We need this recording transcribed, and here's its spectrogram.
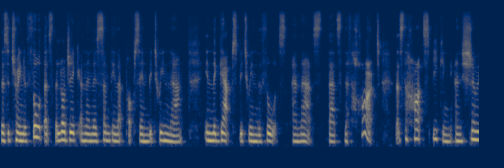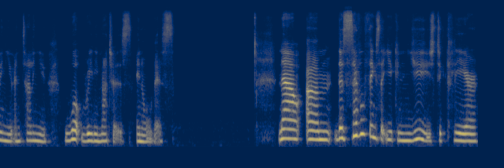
there's a train of thought, that's the logic, and then there's something that pops in between that, in the gaps between the thoughts, and that's that's the heart. That's the heart speaking and showing you and telling you what really matters in all this. Now, um, there's several things that you can use to clear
